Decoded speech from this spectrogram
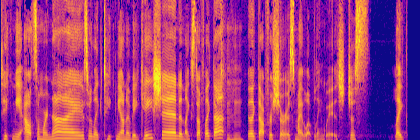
take me out somewhere nice or like take me on a vacation and like stuff like that. Mm-hmm. I feel like that for sure is my love language. Just like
